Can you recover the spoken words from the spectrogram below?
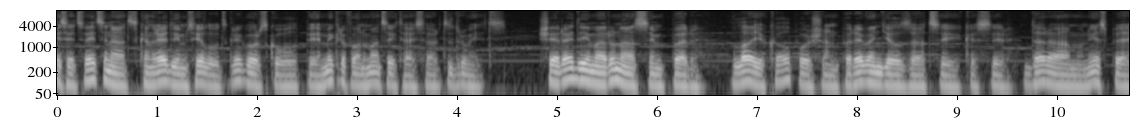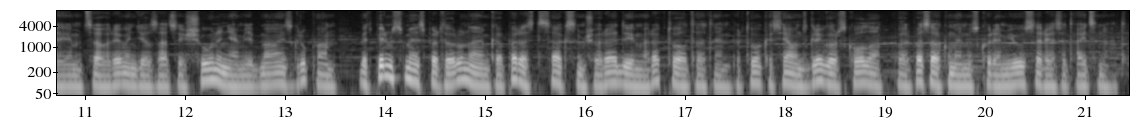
Esiet sveicināti, skan redzījums ielūdz Gregors skola pie mikrofona mācītājs Ārtis Drumietis. Šajā redzījumā runāsim par laju kalpošanu, par evanģelizāciju, kas ir darām un iespējama caur evanģelizācijas šūniņiem, jeb mājas grupām, bet pirms mēs par to runājam, kā parasti sāksim šo redzījumu ar aktualitātēm par to, kas jauns Gregors skolā, par pasākumiem, uz kuriem jūs arī esat aicināti.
